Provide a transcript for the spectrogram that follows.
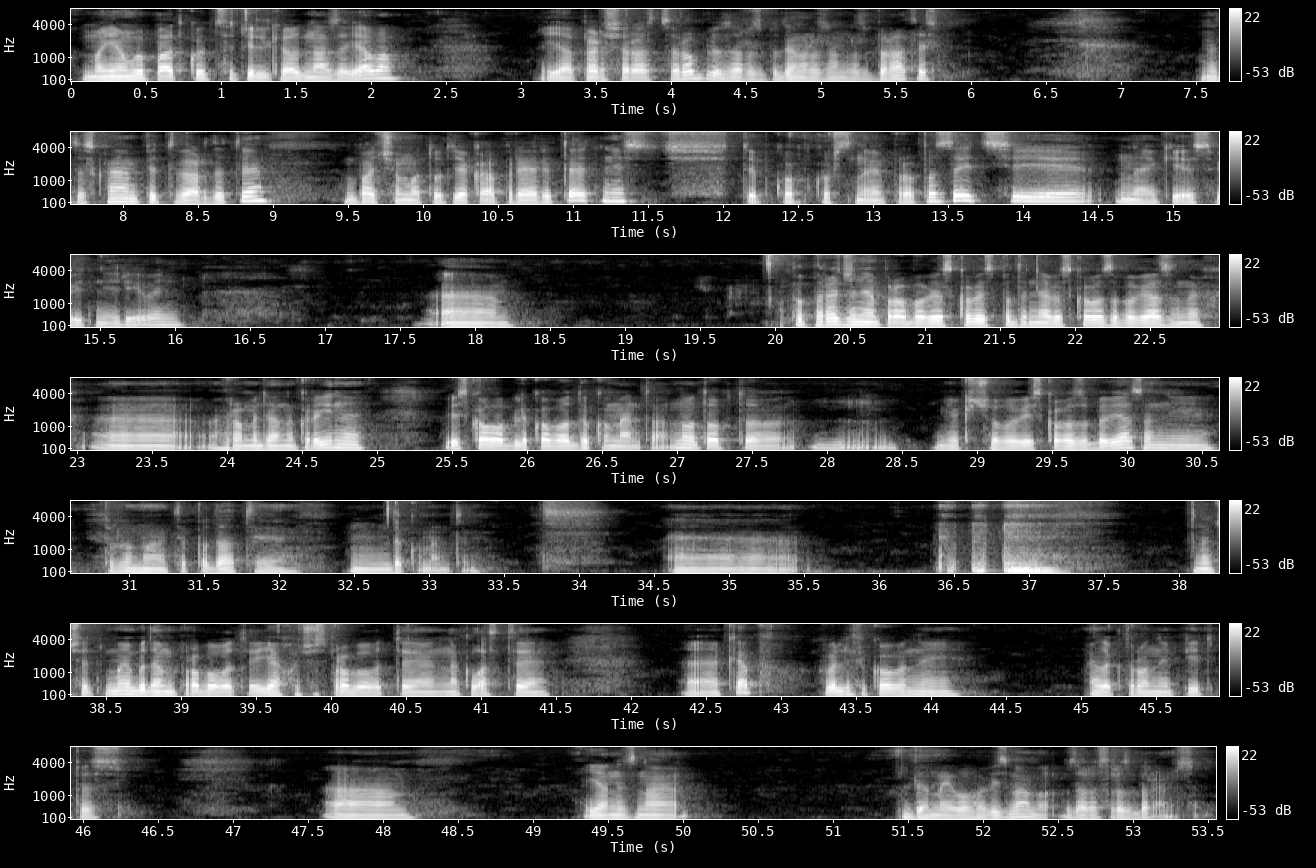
В моєму випадку це тільки одна заява. Я перший раз це роблю, зараз будемо разом розбиратись. Натискаємо підтвердити. Бачимо тут, яка пріоритетність, тип конкурсної пропозиції, на який освітній рівень. Е, Попередження про обов'язковість подання військовозобов'язаних е, громадян України військово-облікового документа. Ну, тобто, якщо ви військовозобов'язані, то ви маєте подати документи. Е, Значить, ми будемо пробувати, я хочу спробувати накласти кеп, кваліфікований електронний підпис. Е, я не знаю, де ми його візьмемо, зараз розберемося.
